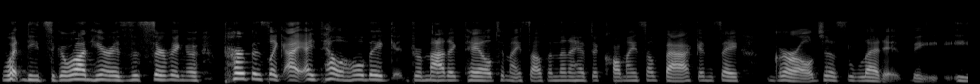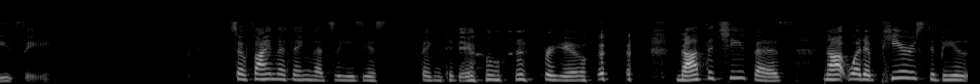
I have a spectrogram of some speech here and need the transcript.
what needs to go on here? Is this serving a purpose? Like I, I tell a whole big dramatic tale to myself and then i have to call myself back and say girl just let it be easy. So find the thing that's the easiest thing to do for you. Not the cheapest not what appears to be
